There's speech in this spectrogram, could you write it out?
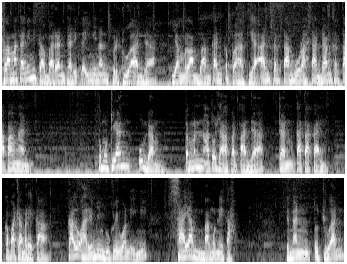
Selamatan ini gambaran dari keinginan berdua Anda yang melambangkan kebahagiaan serta murah sandang serta pangan. Kemudian undang teman atau sahabat Anda dan katakan kepada mereka, kalau hari Minggu Kliwon ini saya membangun nikah dengan tujuan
